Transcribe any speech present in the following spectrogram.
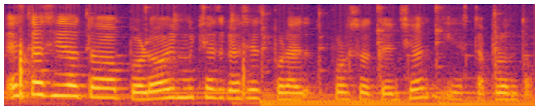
Esto ha sido todo por hoy, muchas gracias por, por su atención y hasta pronto.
